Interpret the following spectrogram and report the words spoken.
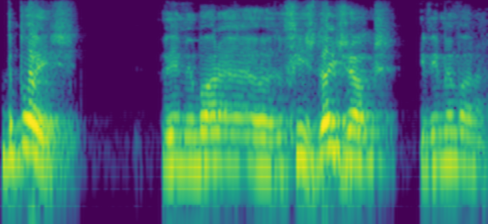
Depois, vim-me embora, fiz dois jogos e vim-me embora.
